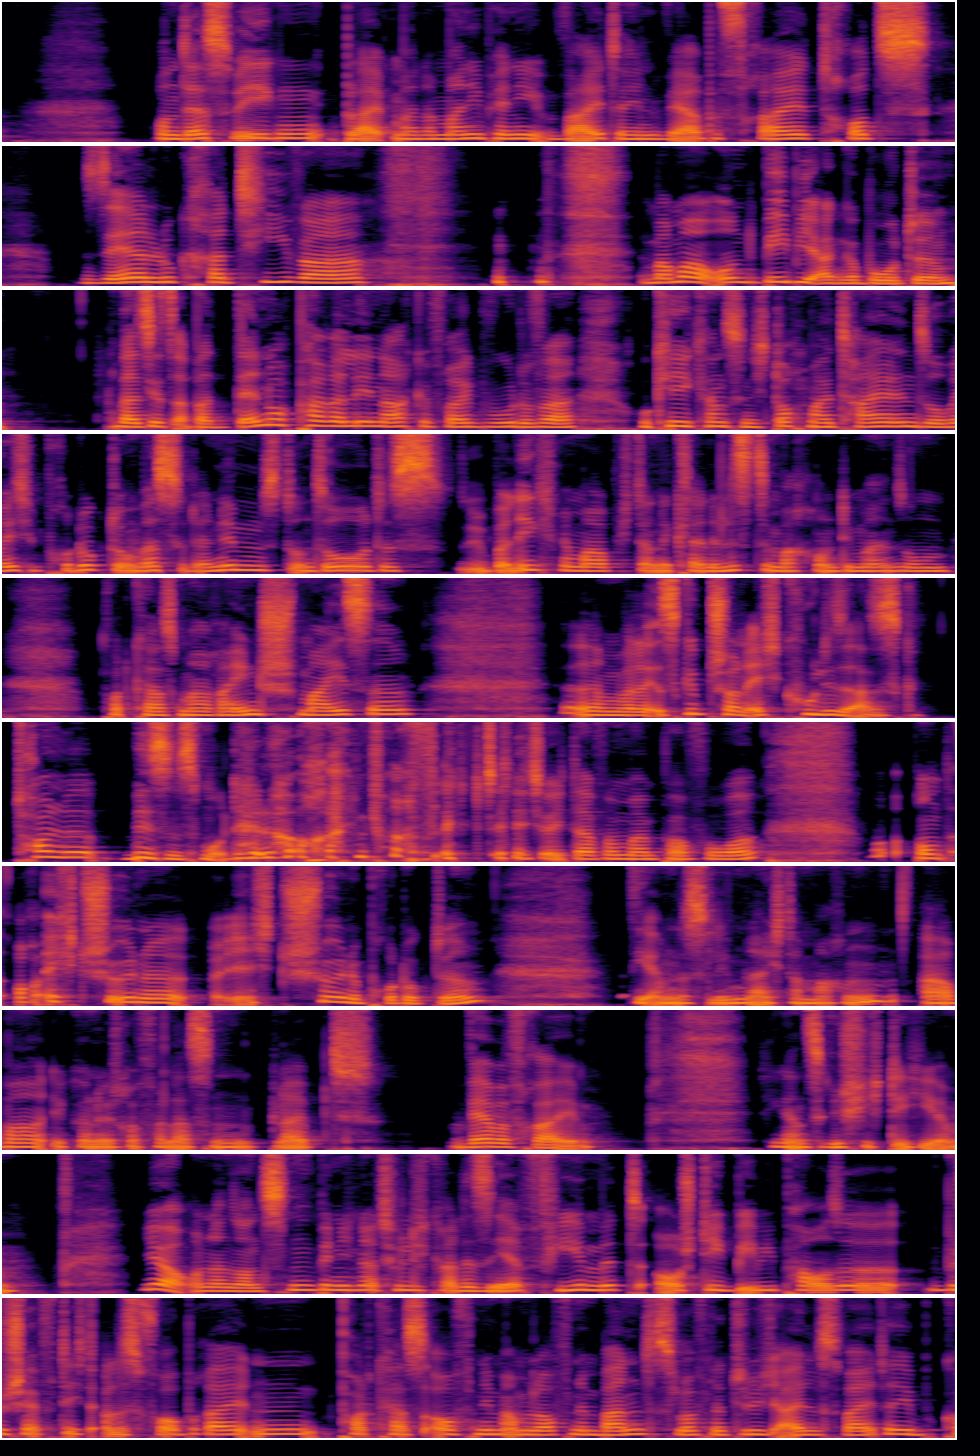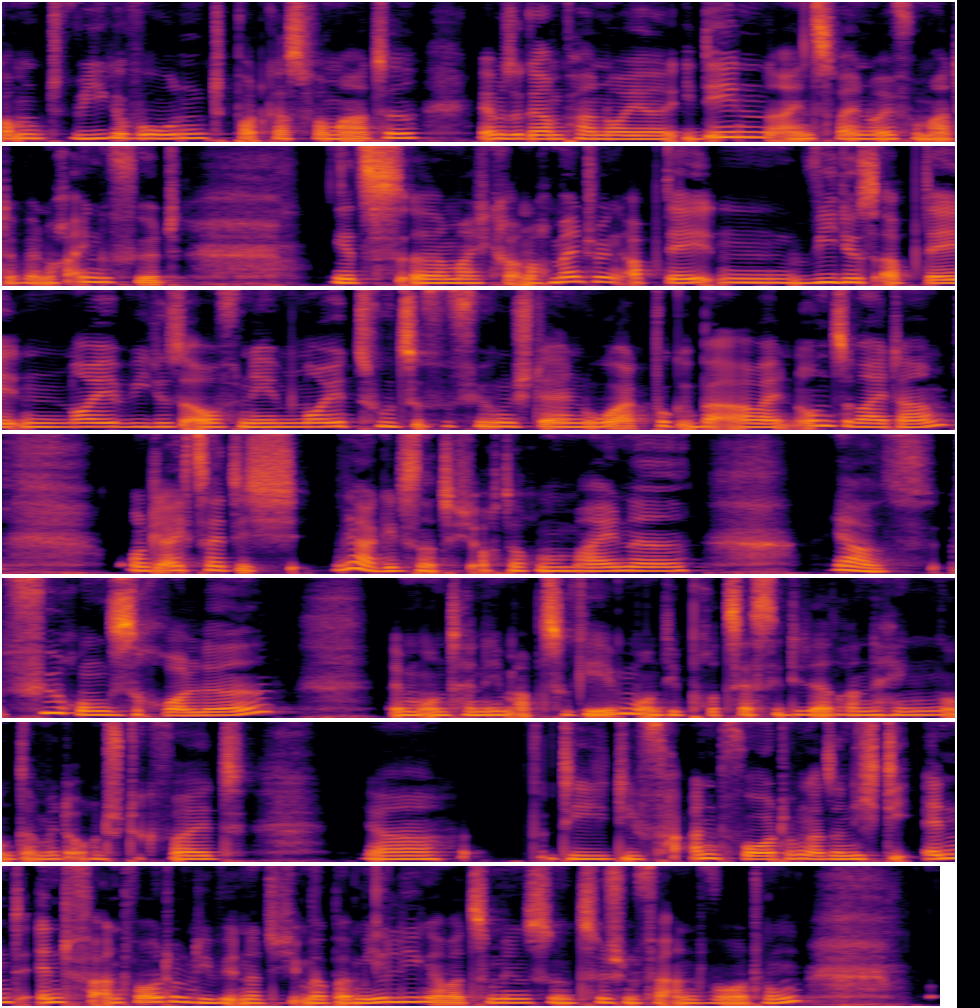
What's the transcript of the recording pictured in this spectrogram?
Und deswegen bleibt meine Moneypenny weiterhin werbefrei, trotz sehr lukrativer Mama- und Babyangebote. Was jetzt aber dennoch parallel nachgefragt wurde, war, okay, kannst du nicht doch mal teilen, so welche Produkte und was du da nimmst und so. Das überlege ich mir mal, ob ich da eine kleine Liste mache und die mal in so einem Podcast mal reinschmeiße. Ähm, weil es gibt schon echt coole Sachen. Also es gibt tolle Businessmodelle auch einfach. Vielleicht stelle ich euch davon mal ein paar vor. Und auch echt schöne, echt schöne Produkte, die einem das Leben leichter machen. Aber ihr könnt euch darauf verlassen, bleibt werbefrei. Die ganze Geschichte hier. Ja, und ansonsten bin ich natürlich gerade sehr viel mit Ausstieg, Babypause beschäftigt, alles vorbereiten, Podcasts aufnehmen am laufenden Band. Es läuft natürlich alles weiter. Ihr bekommt wie gewohnt Podcast-Formate. Wir haben sogar ein paar neue Ideen. Ein, zwei neue Formate werden noch eingeführt. Jetzt äh, mache ich gerade noch Mentoring updaten, Videos updaten, neue Videos aufnehmen, neue Tools zur Verfügung stellen, Workbook überarbeiten und so weiter. Und gleichzeitig, ja, geht es natürlich auch darum, meine ja, Führungsrolle im Unternehmen abzugeben und die Prozesse, die da dran hängen und damit auch ein Stück weit, ja, die, die Verantwortung, also nicht die End-End-Verantwortung, die wird natürlich immer bei mir liegen, aber zumindest eine Zwischenverantwortung.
